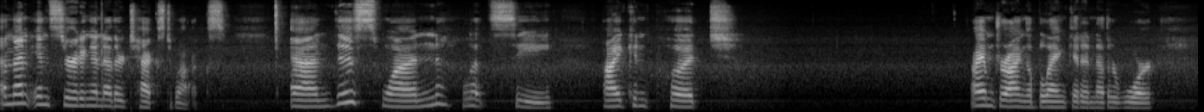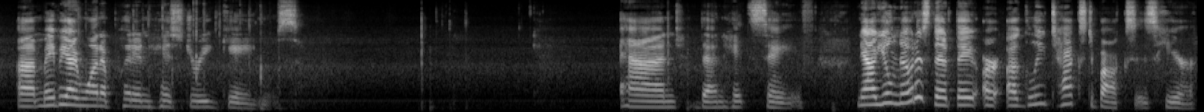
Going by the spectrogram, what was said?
and then inserting another text box. And this one let's see I can put I am drawing a blank at another war. Uh, maybe I want to put in history games. And then hit save. Now you'll notice that they are ugly text boxes here.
